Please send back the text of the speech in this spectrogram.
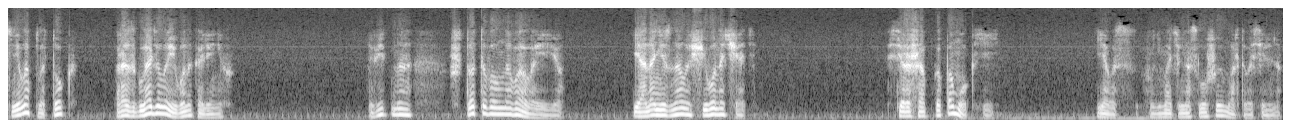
сняла платок, разгладила его на коленях. Видно, что-то волновало ее, и она не знала, с чего начать. Серошапка помог ей. «Я вас внимательно слушаю, Марта Васильевна.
